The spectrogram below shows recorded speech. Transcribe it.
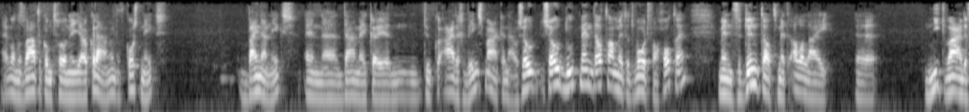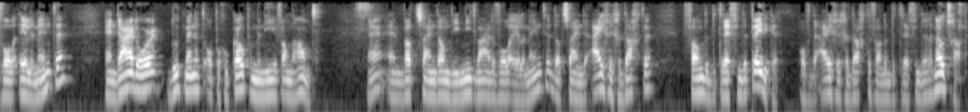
want het water komt gewoon in jouw kraan en dat kost niks. Bijna niks. En daarmee kun je natuurlijk aardige winst maken. Nou, zo, zo doet men dat dan met het woord van God. Hè. Men verdunt dat met allerlei niet waardevolle elementen. En daardoor doet men het op een goedkope manier van de hand. En wat zijn dan die niet waardevolle elementen? Dat zijn de eigen gedachten van de betreffende prediker. Of de eigen gedachten van de betreffende genootschap.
